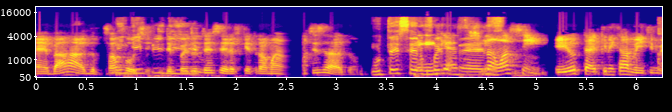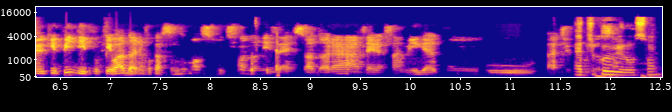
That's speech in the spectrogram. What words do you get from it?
É, barrado, por favor, gente. Depois do terceiro eu fiquei traumatizado. O terceiro Ninguém foi péssimo. Não, assim, eu tecnicamente meio que pedi, porque eu adoro Invocação do Mal, sou muito fã do universo, eu adoro a Vega Farmiga com o Patrick É tipo Wilson. Wilson.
